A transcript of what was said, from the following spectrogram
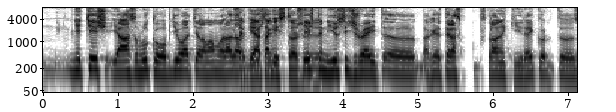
mne tiež, ja som Lukov obdivovateľ a mám ho rád, ja tiež, ten- takisto, že... tiež ten usage rate, uh, je teraz spravil nejaký rekord, uh,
